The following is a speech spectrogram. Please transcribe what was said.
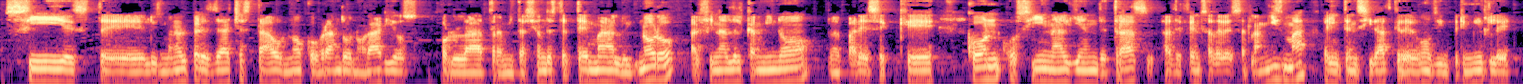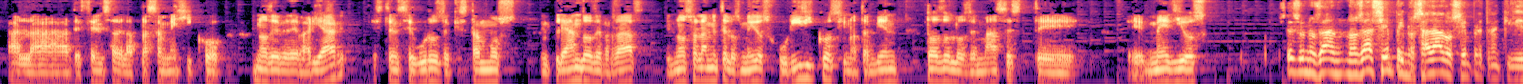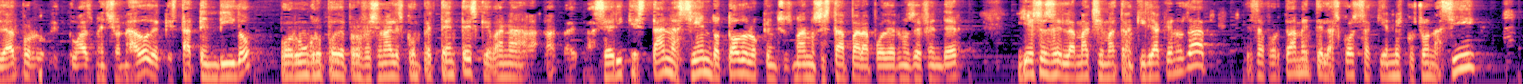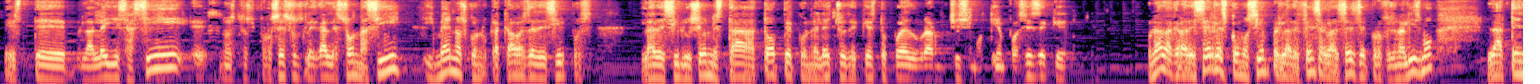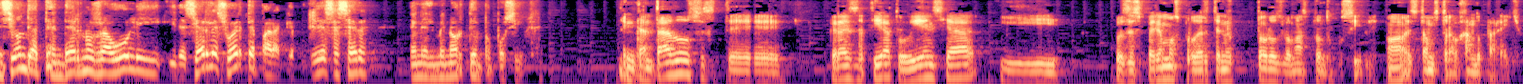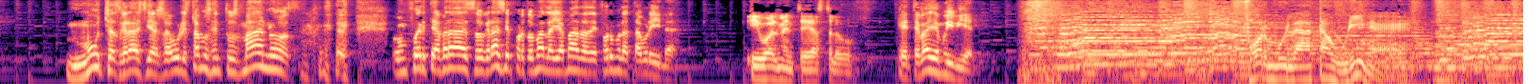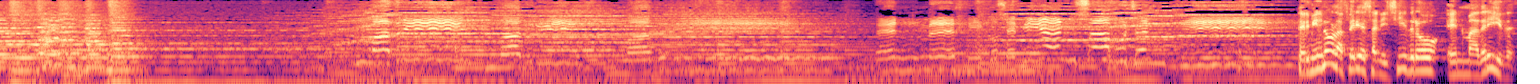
si este Luis Manuel Pérez de Hacha está o no cobrando honorarios por la tramitación de este tema, lo ignoro. Al final del camino, me parece que con o sin alguien detrás, la defensa debe ser la misma. La intensidad que debemos imprimirle a la defensa de la Plaza México no debe de variar. Estén seguros de que estamos empleando de verdad no solamente los medios jurídicos, sino también todos los demás este, eh, medios eso nos da, nos da siempre y nos ha dado siempre tranquilidad por lo que tú has mencionado, de que está atendido por un grupo de profesionales competentes que van a, hacer y que están haciendo todo lo que en sus manos está para podernos defender. Y eso es la máxima tranquilidad que nos da. Desafortunadamente las cosas aquí en México son así, este, la ley es así, eh, nuestros procesos legales son así, y menos con lo que acabas de decir, pues la desilusión está a tope con el hecho de que esto puede durar muchísimo tiempo. Así es de que pues nada, agradecerles como siempre la defensa, agradecerles el profesionalismo, la atención de atendernos, Raúl, y, desearles suerte para que pudiese ser en el menor tiempo posible. Encantados, este, gracias a ti, a tu audiencia, y pues esperemos poder tener toros lo más pronto posible. Estamos trabajando para ello. Muchas gracias, Raúl. Estamos en tus manos. Un fuerte abrazo. Gracias por tomar la llamada de Fórmula Taurina. Igualmente, hasta luego. Que te vaya muy bien. Fórmula Taurina. Madrid, Madrid, Madrid. En México se piensa mucho en ti. Terminó la Feria San Isidro en Madrid.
